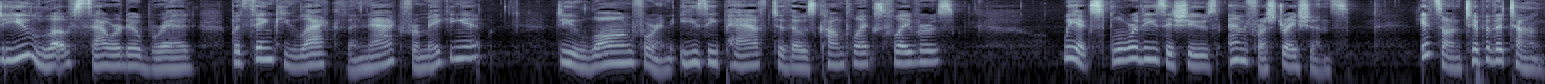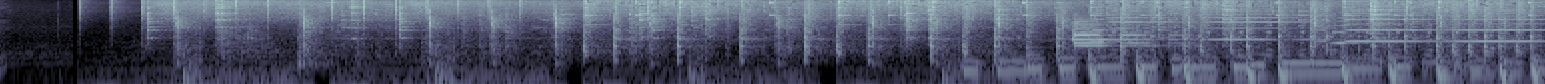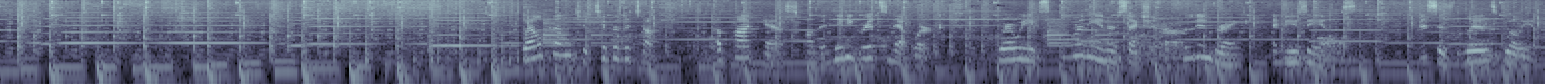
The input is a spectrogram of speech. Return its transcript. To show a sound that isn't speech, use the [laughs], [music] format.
Do you love sourdough bread but think you lack the knack for making it? Do you long for an easy path to those complex flavors? We explore these issues and frustrations. It's on tip of the tongue. Tip of the Tongue, a podcast on the Nitty Grits Network, where we explore the intersection of food and drink and museums. This is Liz Williams.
